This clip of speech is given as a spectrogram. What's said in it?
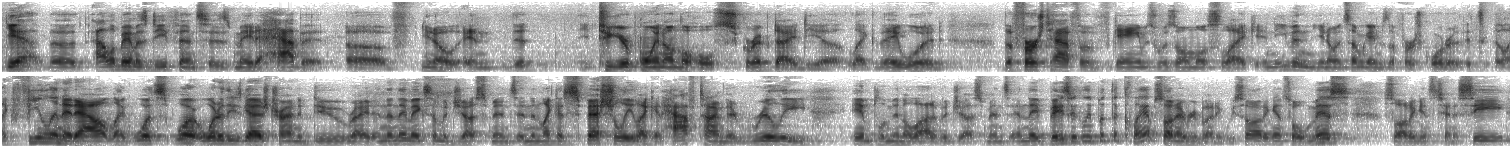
Yeah, the Alabama's defense has made a habit of you know, and the, to your point on the whole script idea, like they would the first half of games was almost like, and even you know in some games the first quarter, it's like feeling it out, like what's what what are these guys trying to do, right? And then they make some adjustments, and then like especially like at halftime, they really implement a lot of adjustments, and they basically put the clamps on everybody. We saw it against Ole Miss, saw it against Tennessee,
